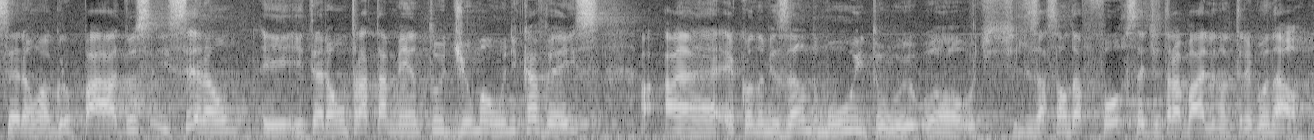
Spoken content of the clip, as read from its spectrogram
serão agrupados e, serão, e, e terão um tratamento de uma única vez, economizando muito a utilização da força de trabalho no tribunal.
